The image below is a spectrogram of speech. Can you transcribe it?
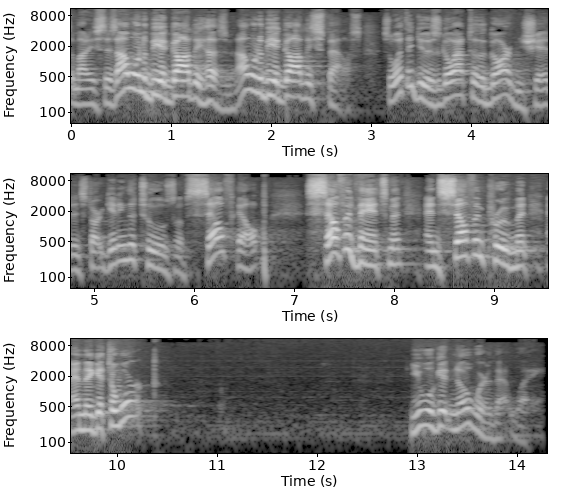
Somebody says, I want to be a godly husband. I want to be a godly spouse. So, what they do is go out to the garden shed and start getting the tools of self help, self advancement, and self improvement, and they get to work you will get nowhere that way.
